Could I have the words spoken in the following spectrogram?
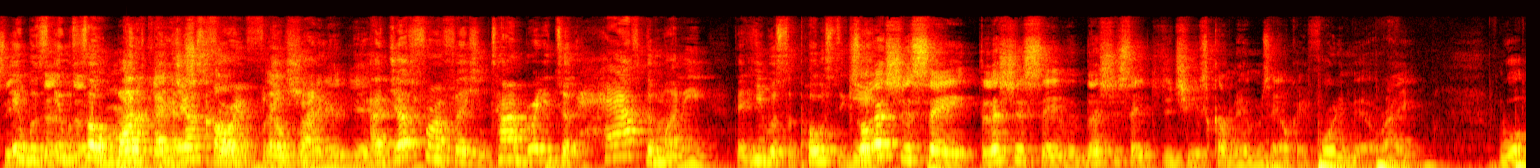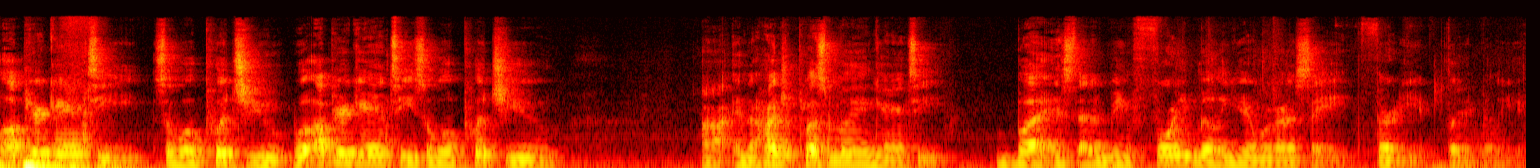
See, it was the, it was the- so the market has adjust for inflation. Right, yeah. Adjust for inflation. Tom Brady took half the money that he was supposed to get. So let's just say, let's just say, that let's just say the Chiefs come to him and say, okay, forty mil, right? We'll up your guarantee, so we'll put you, we'll up your guarantee, so we'll put you uh, in the hundred plus million guarantee. But instead of being forty million a year, we're gonna say 30, 30 mil a year.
